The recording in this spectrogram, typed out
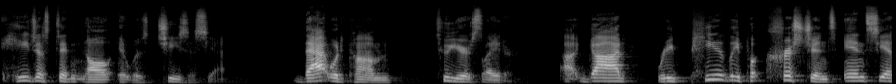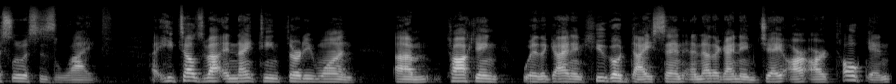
He just didn't know it was Jesus yet. That would come two years later. Uh, God repeatedly put Christians in C.S. Lewis's life. Uh, he tells about in 1931, um, talking with a guy named Hugo Dyson, another guy named J.R.R. Tolkien,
